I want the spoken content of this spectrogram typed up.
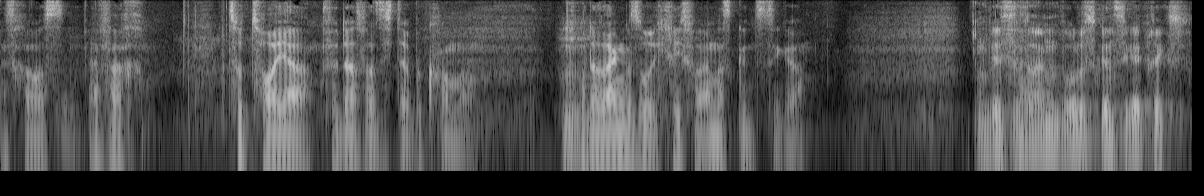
ist raus. Einfach zu teuer für das, was ich da bekomme. Oder sagen wir so, ich krieg's woanders günstiger. Und willst du sagen, wo du es günstiger kriegst?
